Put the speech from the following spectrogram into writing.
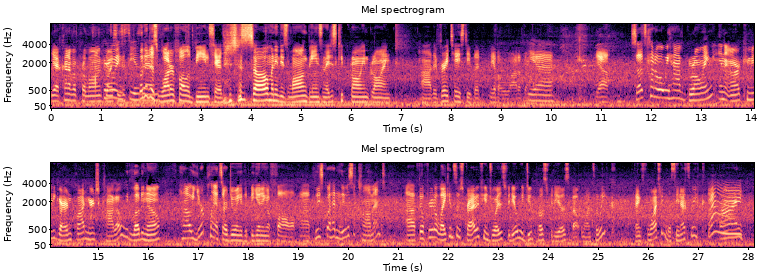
Yeah, kind of a prolonged growing, Growing season. Look at this waterfall of beans here. There's just so many of these long beans, and they just keep growing and growing. Uh, they're very tasty, but we have a lot of them. Yeah. Yeah. So that's kind of what we have growing in our community garden plot here in Chicago. We'd love to know how your plants are doing at the beginning of fall. Uh, please go ahead and leave us a comment. Uh, feel free to like and subscribe if you enjoy this video. We do post videos about once a week. Thanks for watching. We'll see you next week. Bye. Bye.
